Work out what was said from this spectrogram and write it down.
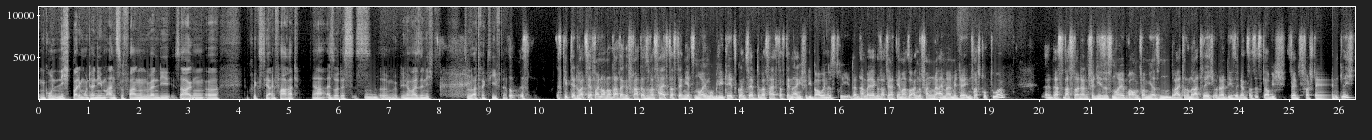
ein Grund, nicht bei dem Unternehmen anzufangen, wenn die sagen, mhm. äh, du kriegst hier ein Fahrrad. Ja, also das ist mhm. äh, möglicherweise nicht so attraktiv dann. So, es, es gibt ja, du hast ja vorhin auch noch nachher gefragt, also was heißt das denn jetzt neue Mobilitätskonzepte? Was heißt das denn eigentlich für die Bauindustrie? Dann haben wir ja gesagt, wir hatten ja mal so angefangen, einmal mit der Infrastruktur. Äh, das, was wir dann für dieses Neue brauchen, von mir aus einen breiteren Radweg oder diese ganz, das ist, glaube ich, selbstverständlich.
